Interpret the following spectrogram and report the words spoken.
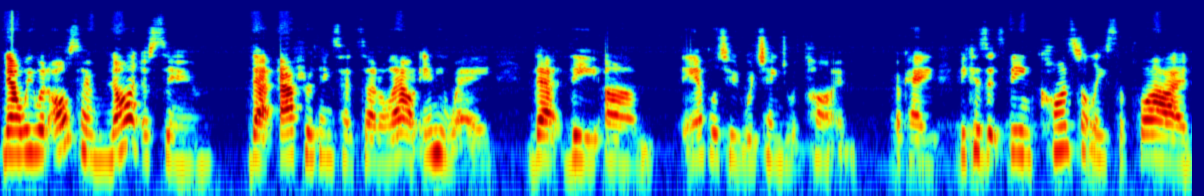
Now, we would also not assume that after things had settled out anyway, that the, um, amplitude would change with time, okay? Because it's being constantly supplied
